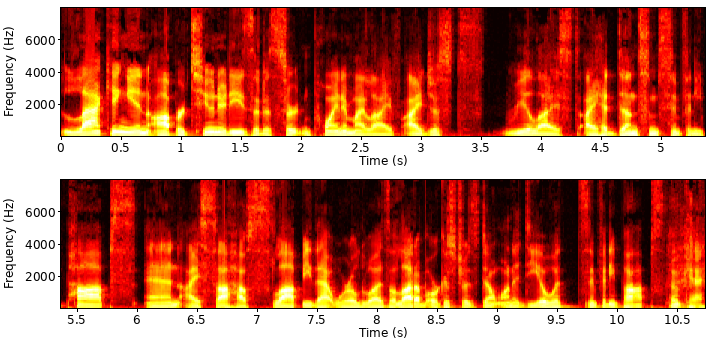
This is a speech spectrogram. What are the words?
lacking in opportunities at a certain point in my life i just realized i had done some symphony pops and i saw how sloppy that world was a lot of orchestras don't want to deal with symphony pops Okay.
